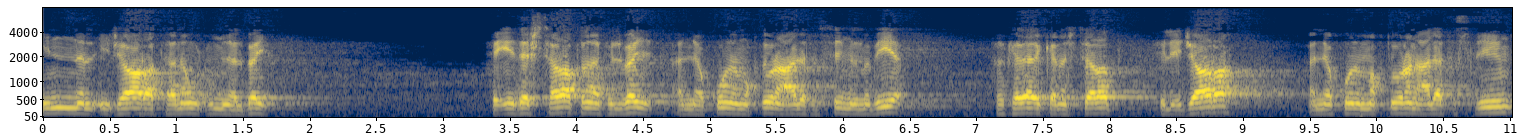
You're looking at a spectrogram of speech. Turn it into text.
إن الإجارة نوع من البيع. فإذا اشترطنا في البيع أن يكون مقدورا على تسليم المبيع فكذلك نشترط في الإجارة أن يكون مقدورا على تسليم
